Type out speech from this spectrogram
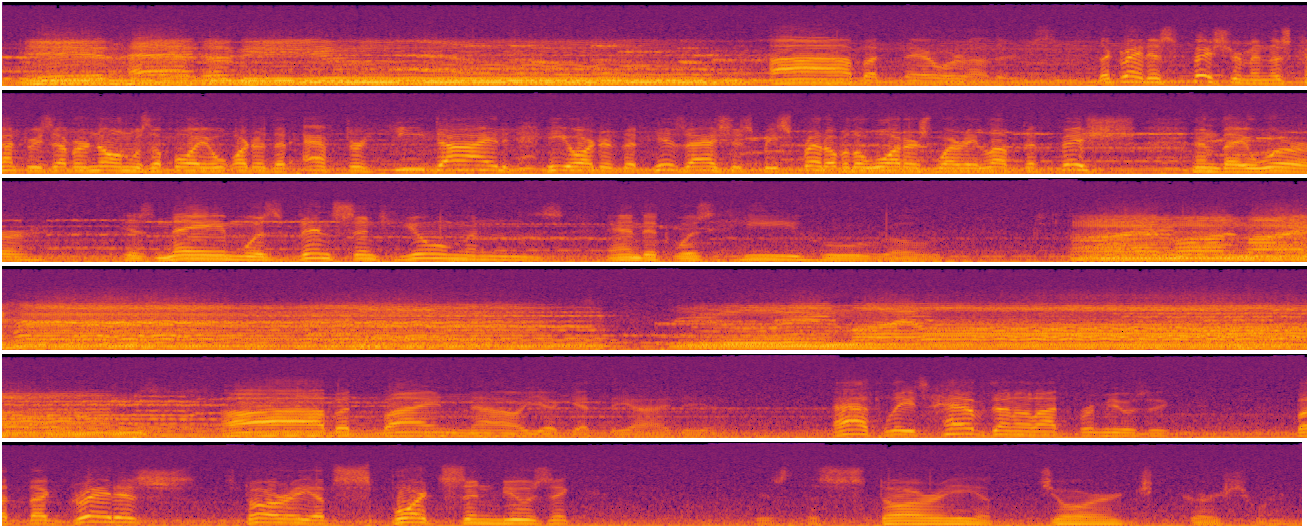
It had to be you. Ah, but there were others. The greatest fisherman this country's ever known was a boy who ordered that after he died, he ordered that his ashes be spread over the waters where he loved to fish, and they were. His name was Vincent Youmans, and it was he who wrote. I'm on my hand. You in my arms. Ah, but by now you get the idea. Athletes have done a lot for music, but the greatest story of sports and music is the story of George Gershwin.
